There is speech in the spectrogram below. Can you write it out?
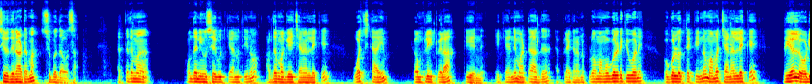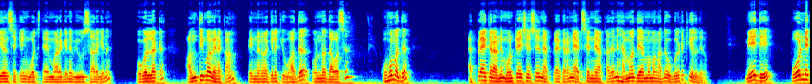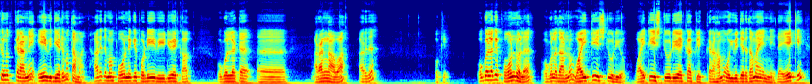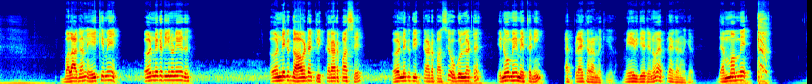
සිරු දෙනාටම සුබ දවසක්. ඇත්තටම හොඳ නිවසයකුත් කියන්න තියෙනවා අද මගේ චැනල් එකේ වොච් ටයිම් කම්පලීට් වෙලා තියෙන්නේ. ඒ කියන්නේ මට අද ඇප්ලයි කරන්න පුළුවන් මම ඕගොල්ලන්ට කිව්වනේ. ඕගොල්ලොත් එක්ක ඉන්නවා මම channel එකේ රියල් ඔඩියන්ස් එකෙන් වොච් ටයිම් අරගෙන views අරගෙන ඕගොල්ලන්ට අන්තිම වෙනකන් පෙන්නනවා කියලා කිව්වා. අද ඔන්න දවස කොහොමද ඇප්ලයි කරන්න මොන්ටේෂන් ඇප්ලයි කරන්න ඇඩ්සෙන්න්න එකක් අදන හැම දෙයක්ම මං අද උගලට කියල දෙනවා. මේ දේ පෝර්න් එකනුත් කරන්නේ ඒ විදිහටම තමයි. හරිද? ම පෝර්න් එක පොඩි වීඩියෝ එකක් ඔගොල්ලට අරංආවා හරිද? ඕකේ ඔගොල්ලගේ ෆෝන් වල ඔගොල දන්න වයිට ස්ටඩියෝ වයිට ස්ටඩියෝ එක කලික් කරහම ඔයි විදිර තමයි එන්නේ. ද ඒකේ බලාගන්න ඒක මේ ඒර්න් එක තියෙන නේද? ඒර්න් එක ගාවට කලික් කරාට පස්සේ ඒර්න් එක කලික්කාට පස්සේ ඔගොල්ලට එනෝ මේ මෙතනින් ඇප්ලෑ කරන්න කියලා. මේ විදියට එනවා ඇප්ලෑ කරන කියලා. දැම්මම් මේ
